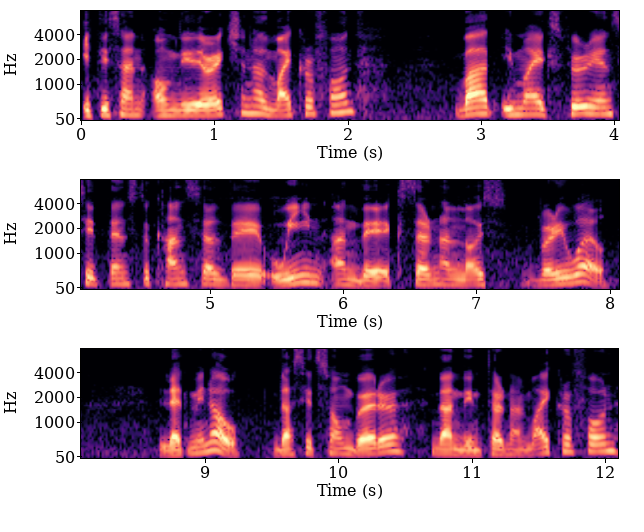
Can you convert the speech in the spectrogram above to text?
It is an omnidirectional microphone but in my experience it tends to cancel the wind and the external noise very well. Let me know, does it sound better than the internal microphone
